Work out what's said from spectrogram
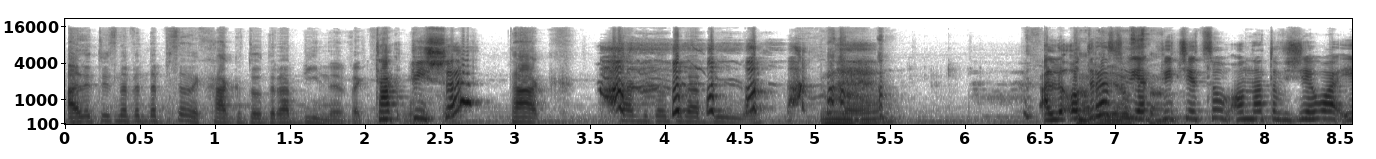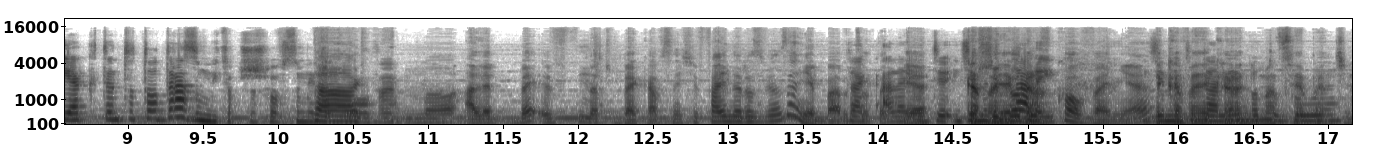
Ale to jest nawet napisane hak do drabiny w Tak pisze? Tak, hak do drabiny. No. Ale od Ale razu, jak wiecie, co ona to wzięła i jak ten, to, to od razu mi to przyszło w sumie do tak, głowy. no, ale be, znaczy beka, w sensie fajne rozwiązanie bardzo, Tak, ale takie idzie, idziemy dalej. przygodówkowe, nie? Idziemy Ciekawe tu jaka dalej, bo tu animacja były, będzie.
